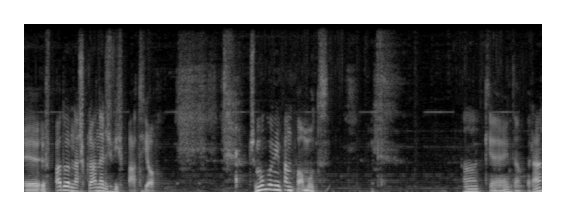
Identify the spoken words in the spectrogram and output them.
Yy, wpadłem na szklane drzwi w patio. Czy mógłby mi pan pomóc? Okej, okay, dobra.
